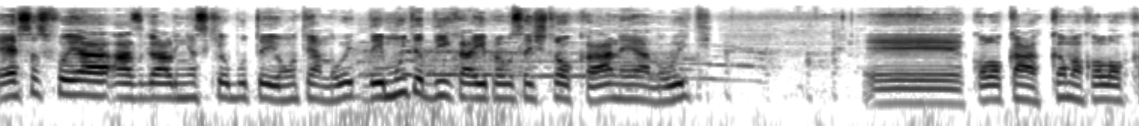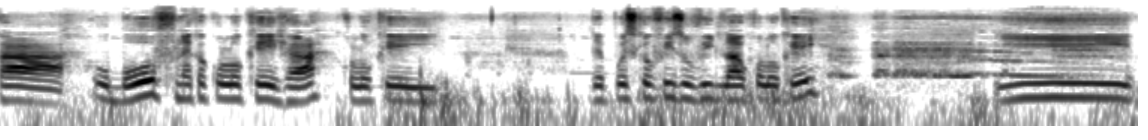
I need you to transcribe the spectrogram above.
essas foi a, as galinhas que eu botei ontem à noite. Dei muita dica aí para vocês trocar, né, à noite. É, colocar a cama, colocar o bofo, né, que eu coloquei já. Coloquei, depois que eu fiz o vídeo lá, eu coloquei. E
